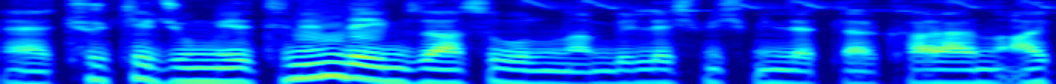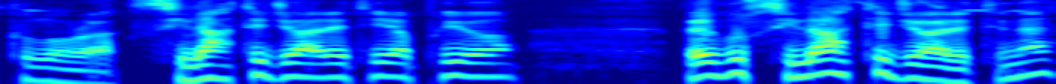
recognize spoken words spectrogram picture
e, Türkiye Cumhuriyeti'nin de imzası bulunan Birleşmiş Milletler kararına aykırı olarak silah ticareti yapıyor ve bu silah ticaretine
